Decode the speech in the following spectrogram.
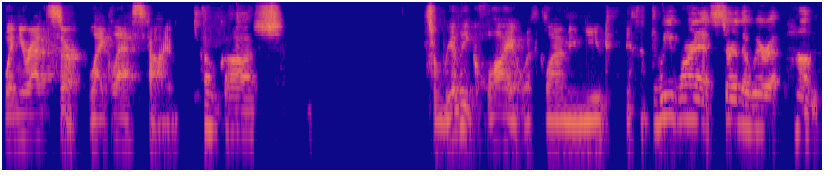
when you're at SUR, like last time. Oh gosh, It's really quiet with Glammy muted. we weren't at SUR though. We were at Pump.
